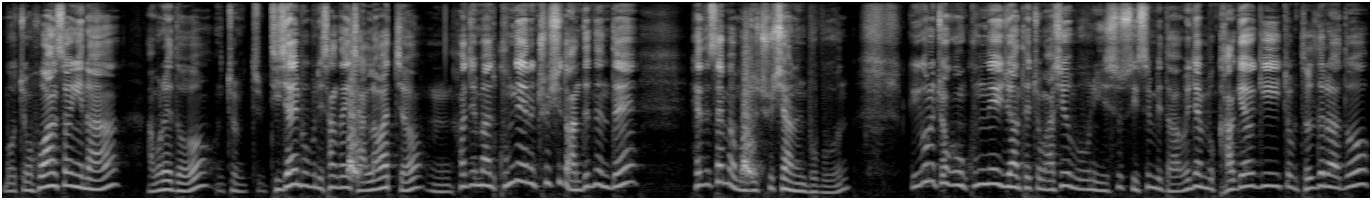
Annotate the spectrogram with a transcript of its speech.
뭐 좀 호환성이나 아무래도 좀, 좀 디자인 부분이 상당히 잘 나왔죠. 음, 하지만 국내에는 출시도 안 됐는데 헤드셋만 먼저 출시하는 부분. 이거는 조금 국내 유저한테 좀 아쉬운 부분이 있을 수 있습니다. 왜냐하면 가격이 좀 들더라도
